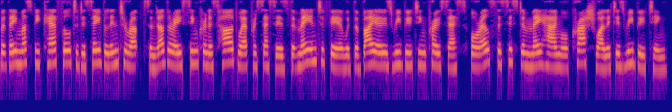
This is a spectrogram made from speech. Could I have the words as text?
but they must be careful to disable interrupts and other asynchronous hardware processes that may interfere with the BIOS rebooting process, or else the system may hang or crash while it is rebooting.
